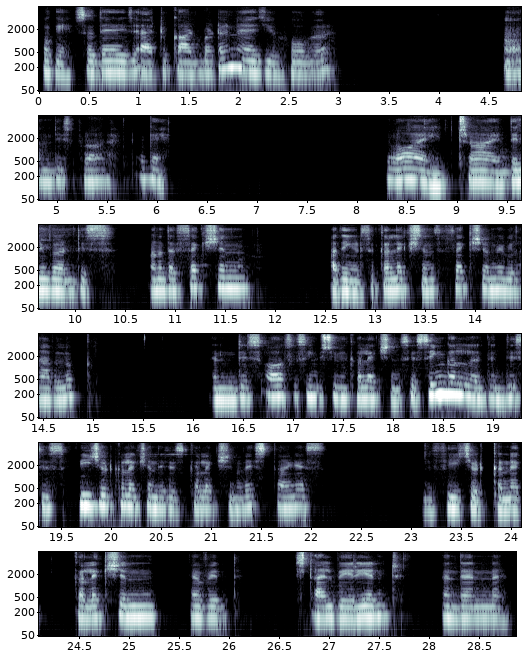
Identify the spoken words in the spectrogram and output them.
okay so there is add to cart button as you hover on this product okay? Right right then you got this another section. I think it's a collections section. We will have a look. And this also seems to be collections. A single uh, this is featured collection. This is collection list i guess the featured connect collection with style variant. And then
